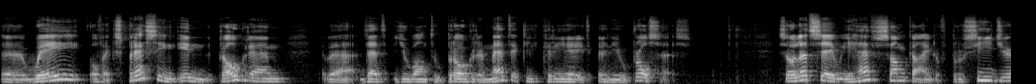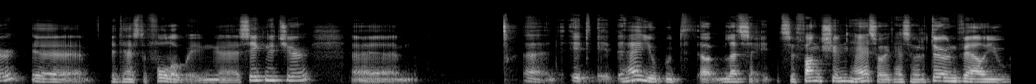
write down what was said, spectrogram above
a, way of expressing in the program uh, that you want to programmatically create a new process. So let's say we have some kind of procedure. Uh, it has the following uh, signature. Um, it, it hey, you could, let's say it's a function, hey, so it has a return value.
